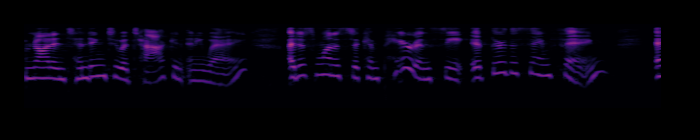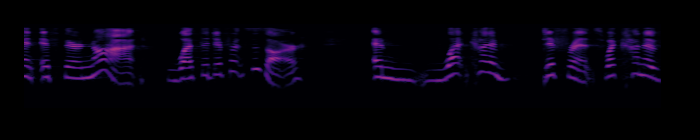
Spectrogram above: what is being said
I'm not intending to attack in any way. I just want us to compare and see if they're the same thing, and if they're not, what the differences are, and what kind of difference, what kind of,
